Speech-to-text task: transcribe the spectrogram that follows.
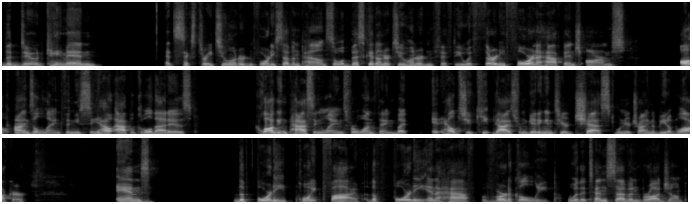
The dude came in at 6'3, 247 pounds, so a biscuit under 250 with 34 and a half inch arms, all kinds of length. And you see how applicable that is. Clogging passing lanes, for one thing, but it helps you keep guys from getting into your chest when you're trying to beat a blocker. And the 40.5, the 40 and a half vertical leap with a 10-7 broad jump.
